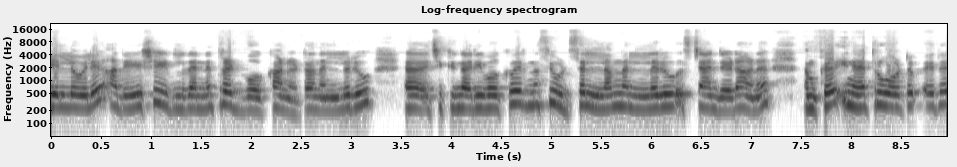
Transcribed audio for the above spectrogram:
യെല്ലോയിൽ അതേ ഷെയ്ഡിൽ തന്നെ ത്രെഡ് വർക്ക് ആണ് കേട്ടോ. നല്ലൊരു ചിക്കൻ കറി വർക്ക് വരുന്ന സ്യൂട്ട്സ് എല്ലാം നല്ലൊരു സ്റ്റാൻഡേർഡ് ആണ്. നമുക്ക് ഇങ്ങനെ ത്രൂ ഔട്ട് ഇത്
